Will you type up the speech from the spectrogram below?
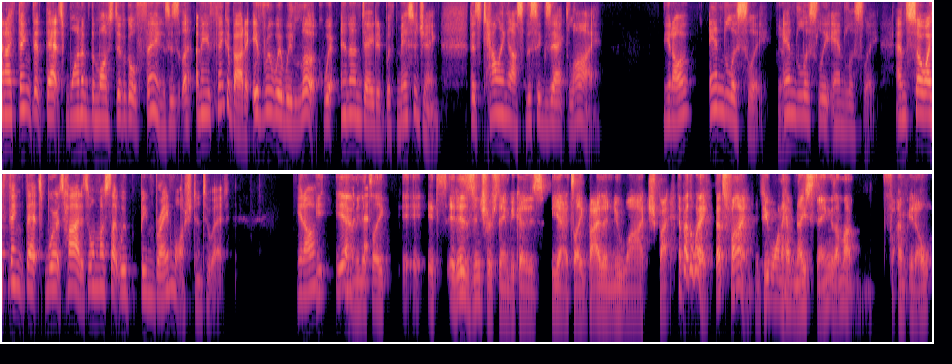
And I think that that's one of the most difficult things is, I mean, think about it. Everywhere we look, we're inundated with messaging that's telling us this exact lie, you know, endlessly, yeah. endlessly, endlessly. And so I think that's where it's hard. It's almost like we've been brainwashed into it you know yeah and, i mean it's like it's it is interesting because yeah it's like buy the new watch buy and by the way that's fine if people want to have nice things i'm not Um, you know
